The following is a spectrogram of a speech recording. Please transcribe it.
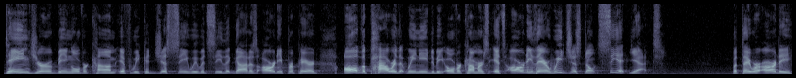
danger of being overcome, if we could just see, we would see that God has already prepared all the power that we need to be overcomers. It's already there. We just don't see it yet. But they were already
